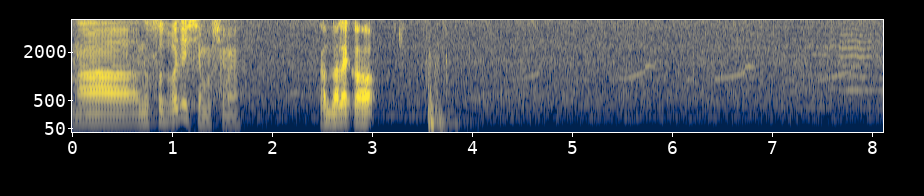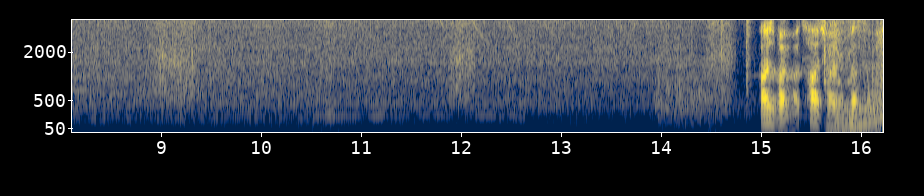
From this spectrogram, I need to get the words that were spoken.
Na... no 120 musimy. Tam daleko. Chodź, Wojwod, chodź, chodź, zostaw mnie.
